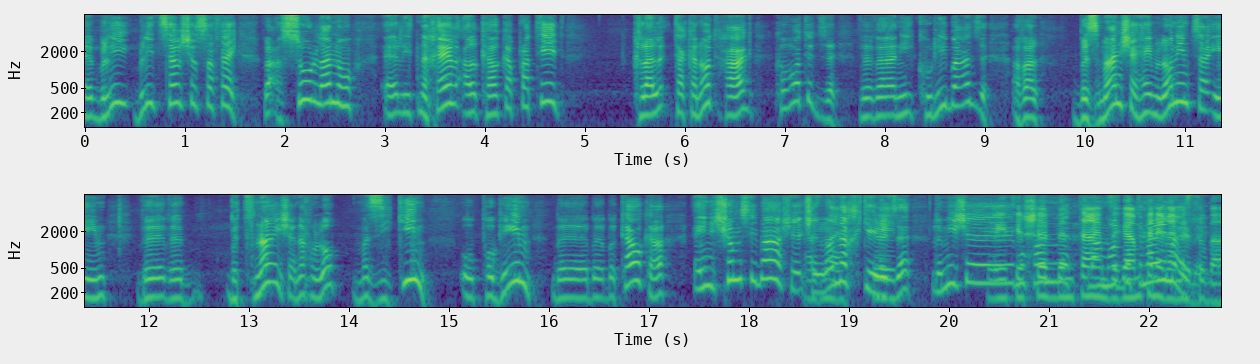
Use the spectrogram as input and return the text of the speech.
אה, בלי, בלי צל של ספק, ואסור לנו uh, להתנחל על קרקע פרטית. כלל, תקנות האג קובעות את זה, ו- ואני כולי בעד זה, אבל בזמן שהם לא נמצאים, ובתנאי שאנחנו לא מזיקים או פוגעים בקרקע, אין שום סיבה ש- שלא נחקיר להת... את זה למי שמוכן להתיישב בינתיים זה גם כנראה מסובך.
